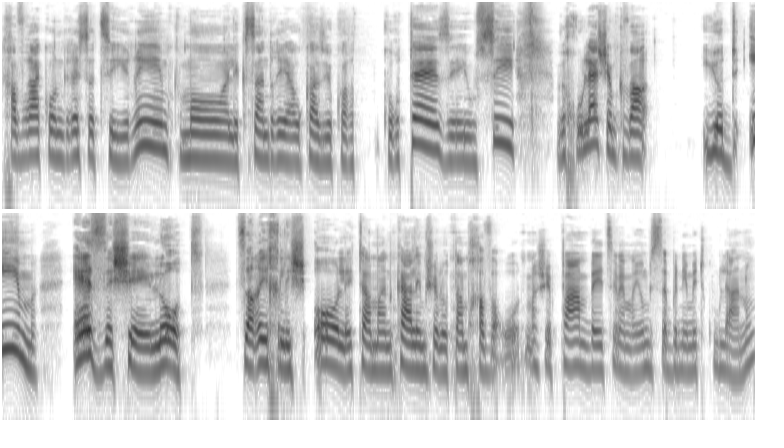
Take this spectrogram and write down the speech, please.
חברי הקונגרס הצעירים, כמו אלכסנדריה אוקזיו קורטז, AUC וכולי, שהם כבר יודעים איזה שאלות צריך לשאול את המנכ"לים של אותן חברות, מה שפעם בעצם הם היו מסבנים את כולנו,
